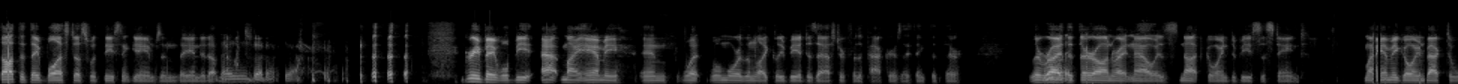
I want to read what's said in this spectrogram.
thought that they blessed us with decent games, and they ended up They not. didn't. Yeah. Green Bay will be at Miami, and what will more than likely be a disaster for the Packers. I think that they're the ride that they're on right now is not going to be sustained. Miami going back to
